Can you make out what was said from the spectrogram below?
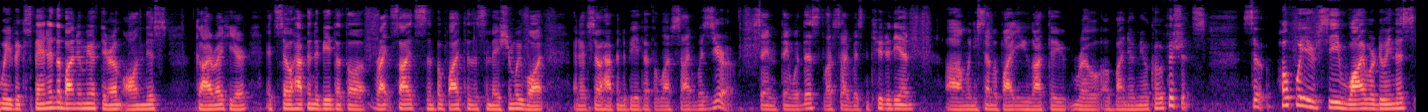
we've expanded the binomial theorem on this guy right here. It so happened to be that the right side simplified to the summation we want, and it so happened to be that the left side was 0. Same thing with this. Left side was 2 to the n. Um, when you simplify it, you got the row of binomial coefficients. So hopefully you see why we're doing this.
